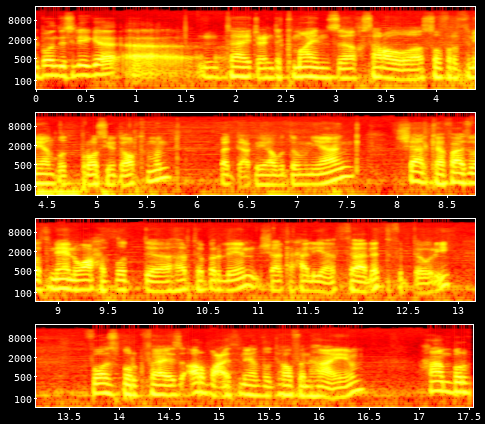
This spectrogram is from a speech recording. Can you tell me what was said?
البوندسليغا آه، نتائج عندك ماينز خسروا 0 2 ضد بروسيا دورتموند. بدع فيها أوباميانج شالكا فازوا 2 1 ضد هرتا برلين شالكا حاليا الثالث في الدوري. فولسبورغ فايز 4 2 ضد هوفنهايم. هامبورغ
